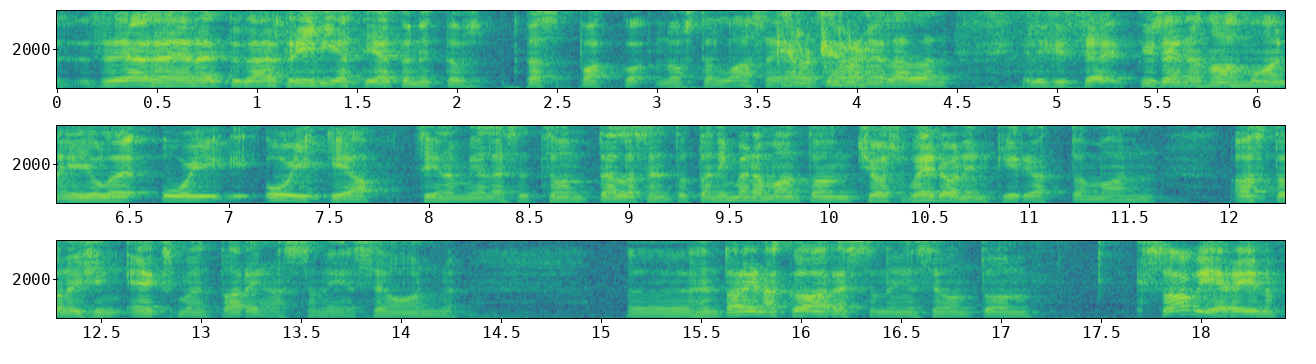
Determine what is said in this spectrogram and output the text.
se, se näyttää tämä trivia-tieto nyt tässä, tässä pakko nostaa laseja. Kerro, kerro. Eli siis se kyseinen hahmohan ei ole oi, oikea siinä mielessä, että se on tällaisen tota, nimenomaan tuon Josh Whedonin kirjoittaman Astonishing X-Men tarinassa, niin se on öö, sen tarinakaaressa, niin se on tuon Xavierin,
